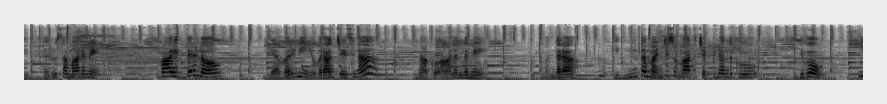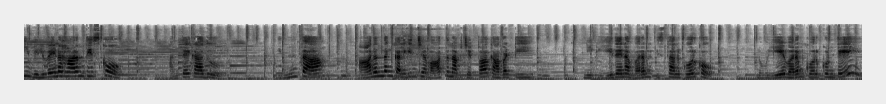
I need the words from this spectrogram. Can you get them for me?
ఇద్దరూ సమానమే. వారిద్దరిలో ఎవరిని యువరాజు చేసినా నాకు ఆనందమే. మందరా ఇంత మంచి శుభార్త చెప్పినందుకు. ఇదిగో ఈ విలువైన హారం తీసుకో. అంతేకాదు ఇంత ఆనందం కలిగించే వార్త నాకు చెప్పావు కాబట్టి నీకు ఏదైనా వరం ఇస్తాను కోరుకో. నువ్వు ఏ వరం కోరుకుంటే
